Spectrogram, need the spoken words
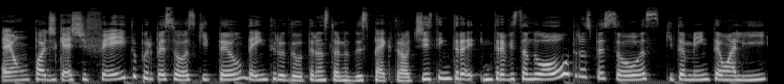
É um podcast feito por pessoas que estão dentro do transtorno do espectro autista, entre, entrevistando outras pessoas que também estão ali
